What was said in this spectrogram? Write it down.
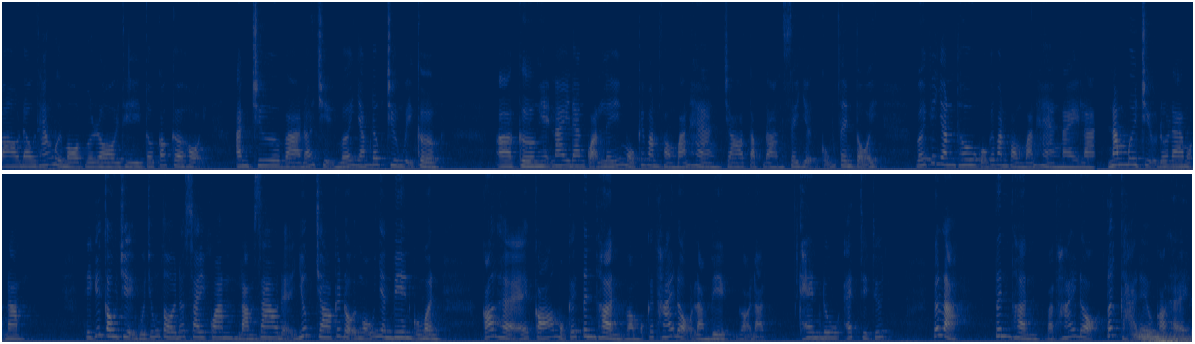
Vào đầu tháng 11 vừa rồi thì tôi có cơ hội ăn trưa và nói chuyện với giám đốc Trương Vĩ Cường. À, Cường hiện nay đang quản lý một cái văn phòng bán hàng cho tập đoàn xây dựng cũng tên tuổi. Với cái doanh thu của cái văn phòng bán hàng này là 50 triệu đô la một năm. Thì cái câu chuyện của chúng tôi nó xoay quanh làm sao để giúp cho cái đội ngũ nhân viên của mình có thể có một cái tinh thần và một cái thái độ làm việc gọi là can do attitude. Tức là tinh thần và thái độ tất cả đều có thể.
